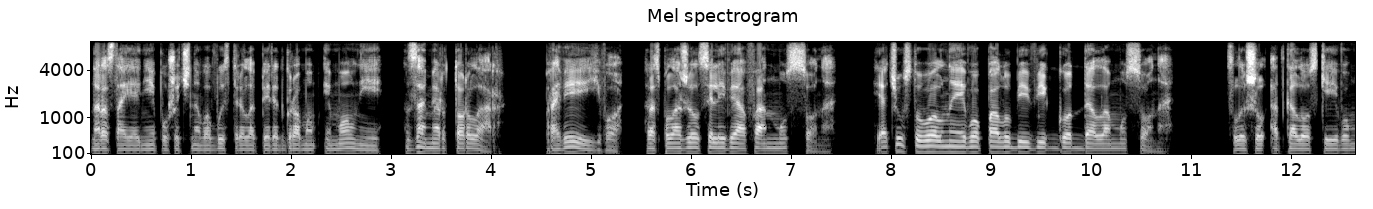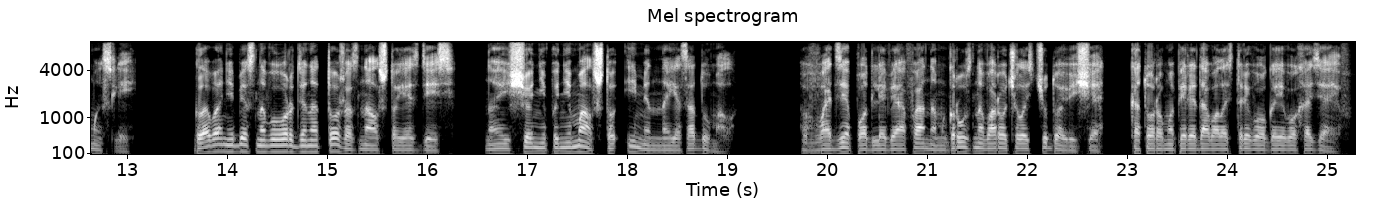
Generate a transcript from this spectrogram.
На расстоянии пушечного выстрела перед громом и молнией замер Торлар. Правее его расположился Левиафан Муссона. Я чувствовал на его палубе Вигго Делла Муссона. Слышал отголоски его мыслей. Глава Небесного Ордена тоже знал, что я здесь, но еще не понимал, что именно я задумал. В воде под Левиафаном грузно ворочалось чудовище, которому передавалась тревога его хозяев.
